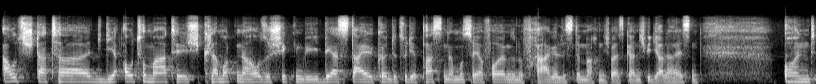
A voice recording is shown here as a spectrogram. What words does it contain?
Ausstatter, die dir automatisch Klamotten nach Hause schicken, wie der Style könnte zu dir passen. Da musst du ja vorher so eine Frageliste machen. Ich weiß gar nicht, wie die alle heißen. Und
